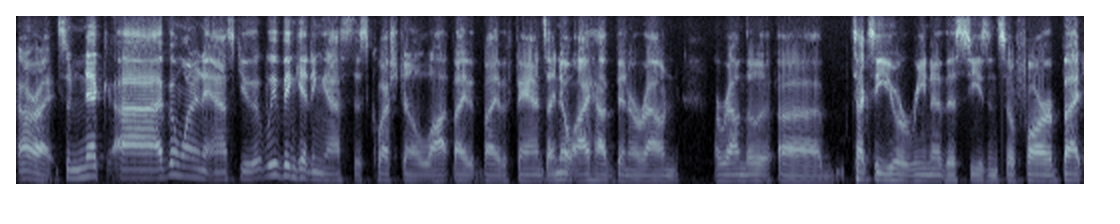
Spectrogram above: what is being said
all right. So Nick, uh, I've been wanting to ask you. We've been getting asked this question a lot by by the fans. I know I have been around around the uh, Tech CU Arena this season so far, but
